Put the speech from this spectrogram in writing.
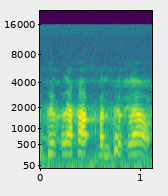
ันทึกแล้วครับ บันทึกแล้ว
